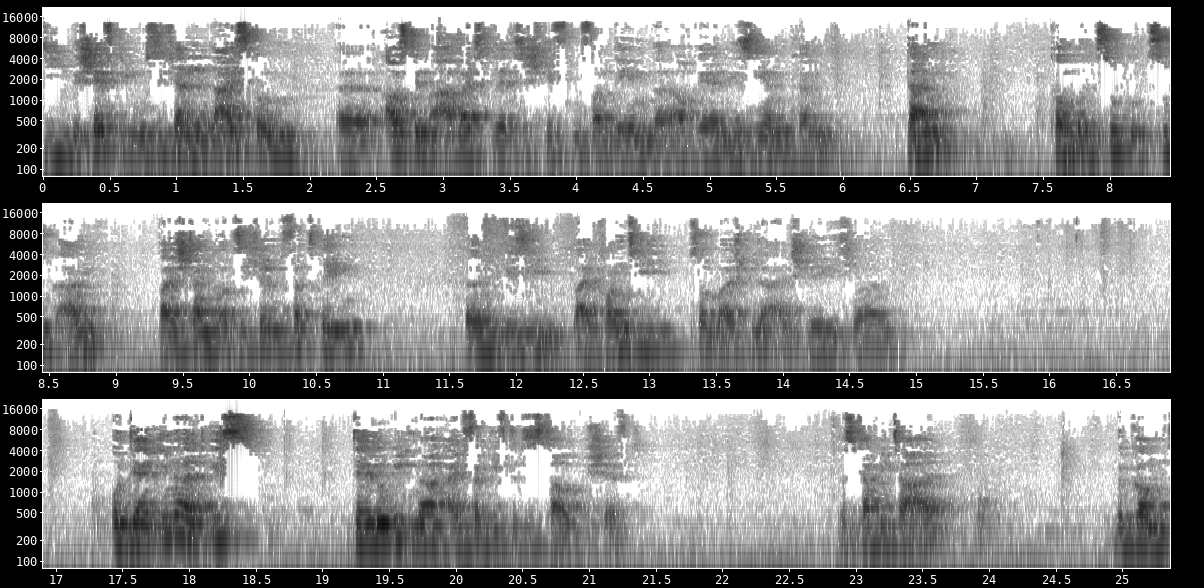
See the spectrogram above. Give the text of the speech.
die beschäftigungssichernden Leistungen aus dem Arbeitsplätze stiften, von denen dann auch realisieren können, dann kommt in Zug um Zug an bei standortsicheren Verträgen, äh, wie sie bei Conti zum Beispiel einschlägig waren. Und der Inhalt ist der Logik nach ein vergiftetes Tauschgeschäft. Das Kapital bekommt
